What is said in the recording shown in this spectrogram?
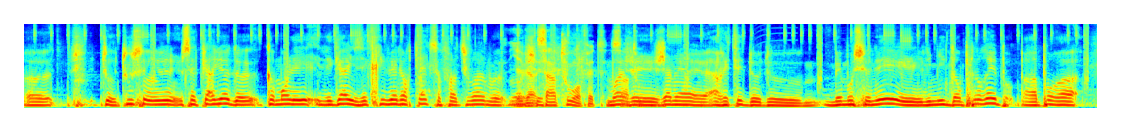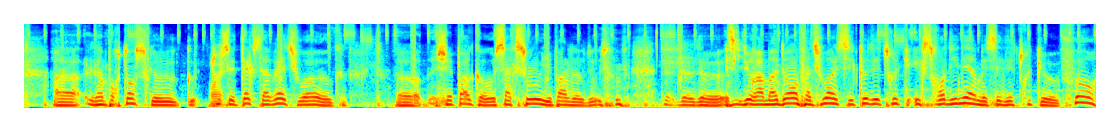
euh, tout, tout ce- cette période, euh, comment les, les gars ils écrivaient leurs textes, enfin tu vois, moi, Il y avait- je- C'est un tout en fait. moi, j'ai jamais euh, arrêté de, de m'émotionner et limite d'en pleurer pour- par rapport à, à l'importance que, que tous ces textes avaient, tu vois. euh, euh, je sais pas, qu'au saxo, il parle de, de- de- Est-ce qu'il- du ramadan, enfin, tu vois, c'est que des trucs extraordinaires, mais c'est des trucs euh, forts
